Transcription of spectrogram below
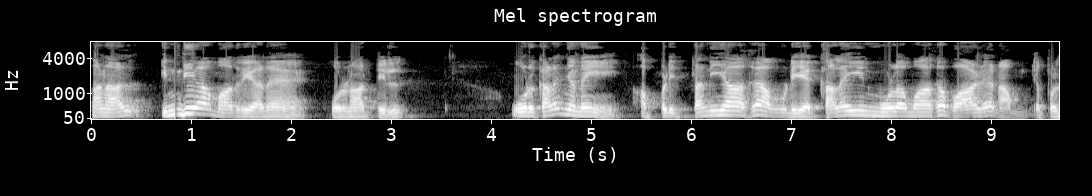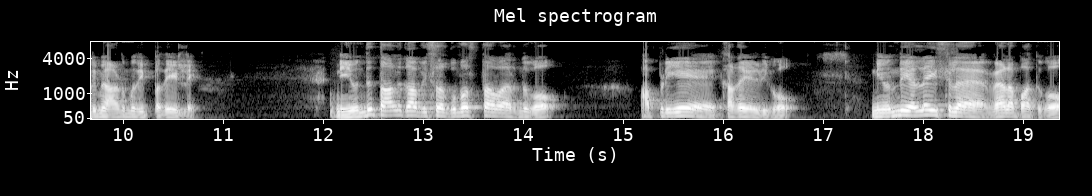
ஆனால் இந்தியா மாதிரியான ஒரு நாட்டில் ஒரு கலைஞனை அப்படி தனியாக அவனுடைய கலையின் மூலமாக வாழ நாம் எப்பொழுதுமே அனுமதிப்பதே இல்லை. நீ வந்து தாலுகா ஆஃபீஸில் குமஸ்தாவாக இருந்துக்கோ அப்படியே கதை எழுதிக்கோ. நீ வந்து எல்ஐசியில் வேலை பார்த்துக்கோ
